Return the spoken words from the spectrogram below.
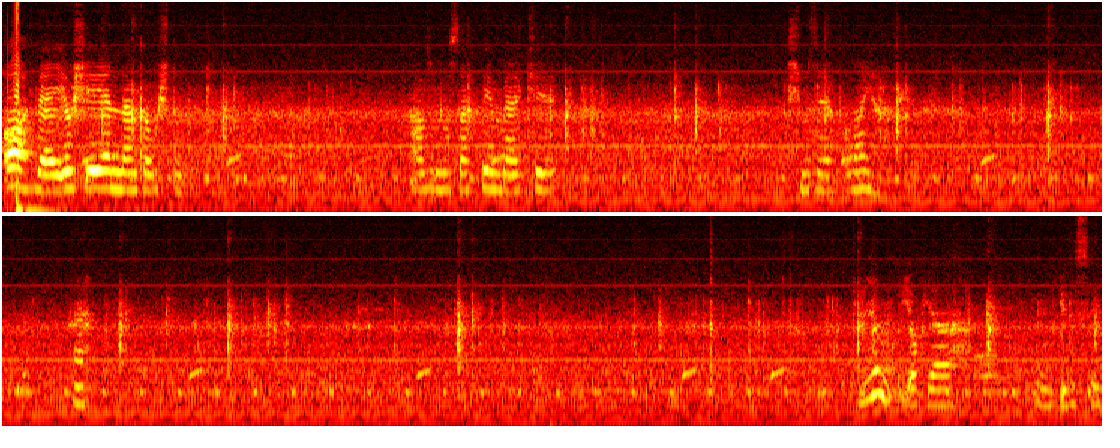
Oh be Yoshi'ye yeniden kavuştum. Ağzımda saklayayım belki işimize falan yarar. Heh. Yok ya. Birisi değil.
